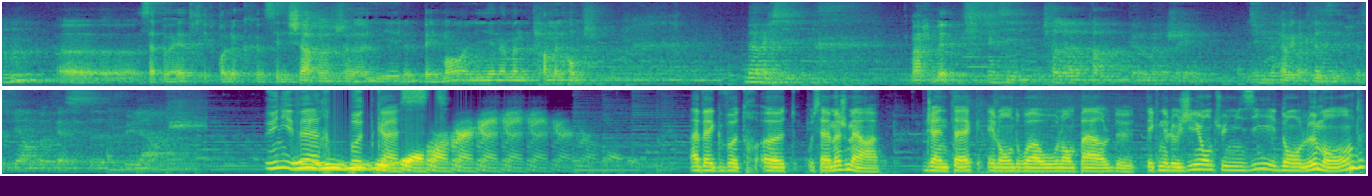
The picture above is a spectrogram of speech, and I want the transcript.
mm -hmm. euh, ça peut être c'est les charges liées au paiement liées à man ben merci. Marhaba. Merci. Avec plaisir. Un podcast plus large. Univers Podcast. Avec votre hôte Oussama Jmera. Gentech est l'endroit où l'on parle de technologie en Tunisie et dans le monde.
